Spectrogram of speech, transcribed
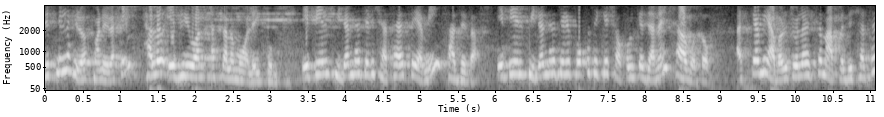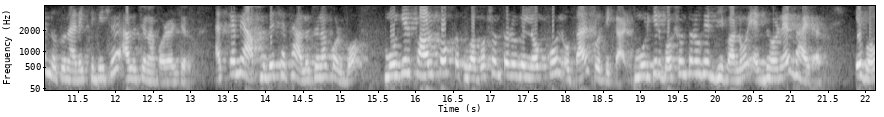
বিসমিল্লাহ রহমান রাহিম। হ্যালো এভরিওয়ান আসসালামু আলাইকুম। এপিএল ফিডান হাজারির সাথে আছি আমি সাজেদা। এপিএল ফিডান হাজারির পক্ষ থেকে সকলকে জানাই স্বাগতম। আজকে আমি আবারও চলে আসলাম আপনাদের সাথে নতুন আরেকটি বিষয় আলোচনা করার জন্য। আজকে আমি আপনাদের সাথে আলোচনা করব মুরগির ফাউল ফক্স অথবা বসন্ত রোগের লক্ষণ ও তার প্রতিকার। মুরগির বসন্ত রোগের জীবাণু এক ধরনের ভাইরাস এবং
